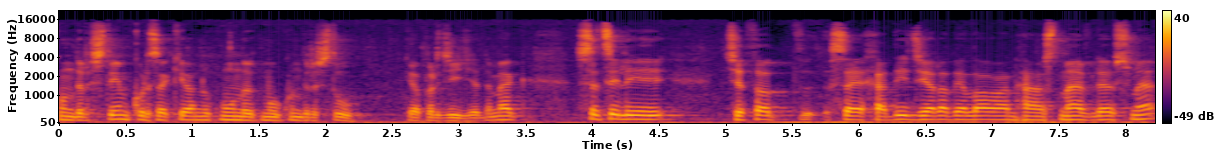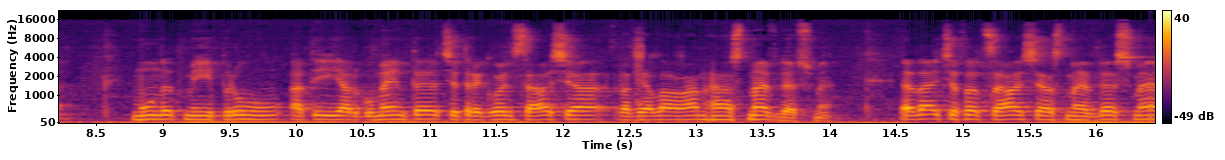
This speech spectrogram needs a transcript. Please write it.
kundërshtim kurse kjo nuk mundet mu kundërshtu kjo përgjigje. Do të secili që thot se Hadixha radhiyallahu anha është më e vlefshme, mundet me i pru ati argumente që tregojnë se Aisha radhjallahu anha është më e vlefshme. Edhe ai që thotë se Aisha është më e vlefshme,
